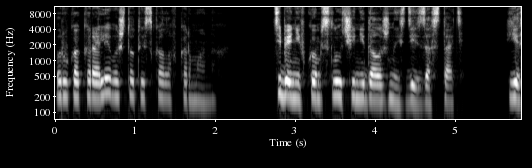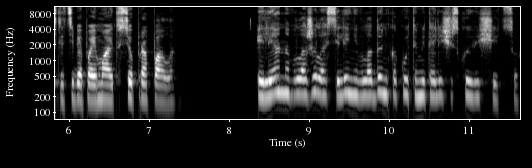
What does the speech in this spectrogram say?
Рука королевы что-то искала в карманах. Тебя ни в коем случае не должны здесь застать. Если тебя поймают, все пропало. Элиана вложила Селене в ладонь какую-то металлическую вещицу.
